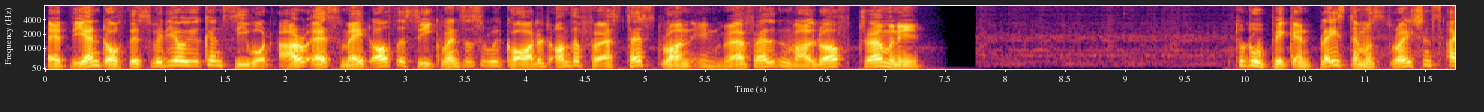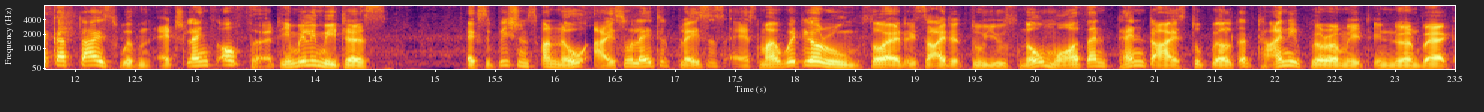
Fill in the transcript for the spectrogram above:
At the end of this video you can see what RS made of the sequences recorded on the first test run in Mörfelden-Walldorf, Germany. To do pick and place demonstrations I cut dies with an edge length of 30mm. Exhibitions are no isolated places as my video room, so I decided to use no more than 10 dies to build a tiny pyramid in Nuremberg.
